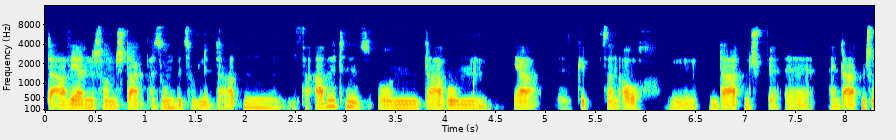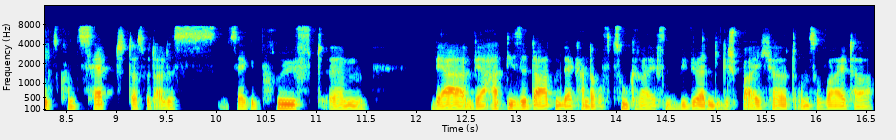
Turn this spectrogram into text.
da werden schon stark personenbezogene Daten verarbeitet und darum, ja, gibt es dann auch ein, Datenspe äh, ein Datenschutzkonzept, das wird alles sehr geprüft. Ähm, wer, wer hat diese Daten, wer kann darauf zugreifen, wie werden die gespeichert und so weiter.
